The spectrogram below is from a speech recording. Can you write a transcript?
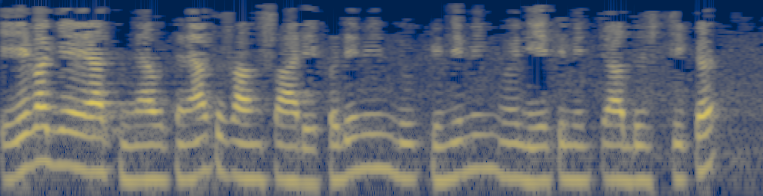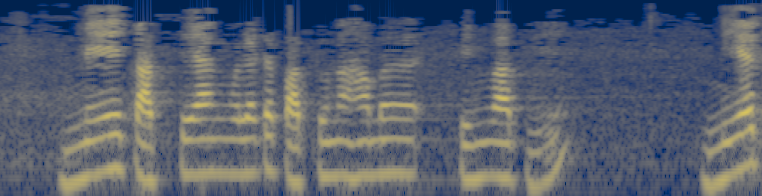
ඒ වගේ අයත් නැවත නැවත සංසාරේ ඉපදෙමින් දුක් විඳින්මින් ওই නියති මිත්‍යා දෘෂ්ටික මේ தත්වයන් වලටපත් වුනහම පින්වත්නි නියත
